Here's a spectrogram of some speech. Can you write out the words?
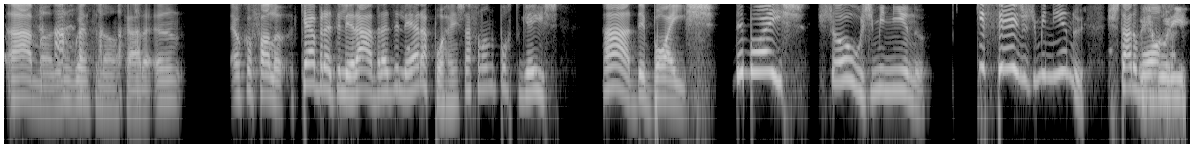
Ah, mano, eu não aguento, não, cara. Não- é o que eu falo. Quer brasileirar? Brasileira, porra. A gente tá falando português. Ah, The Boys. The Boys. Show, os meninos. Que seja, os meninos. Star Os Wars. guri.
